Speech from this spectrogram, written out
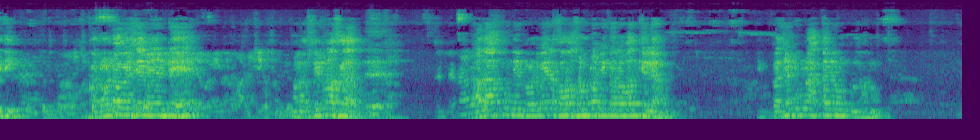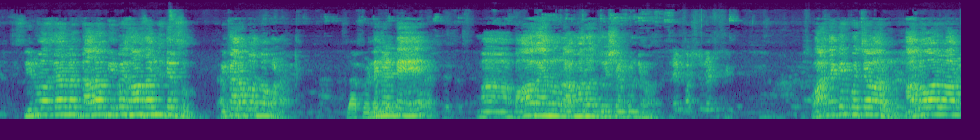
ఇది ఒక రెండవ విషయం ఏంటంటే మన శ్రీనివాస్ గారు దాదాపు నేను రెండు వేల సంవత్సరంలో వికారాబాద్కి వెళ్ళాను. ఈ ప్రజెంట్ కూడా అక్కడనే ఉంటున్నాను. శ్రీనివాస్ గారు దాదాపు ఇరవై సంవత్సరాల నుంచి తెలుసు వికారాబాద్లో కూడా. ఎందుకంటే మా బావగారు రామారావు జోషి అంటుండేవారు. వారి దగ్గరికి వచ్చేవారు. హలో వాళ్ళు వాళ్ళు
